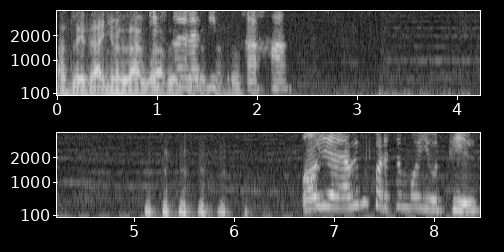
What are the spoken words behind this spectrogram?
Hazle daño al agua a ver las tan sabroso. Ajá. Oye, a mí me parece muy útil.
